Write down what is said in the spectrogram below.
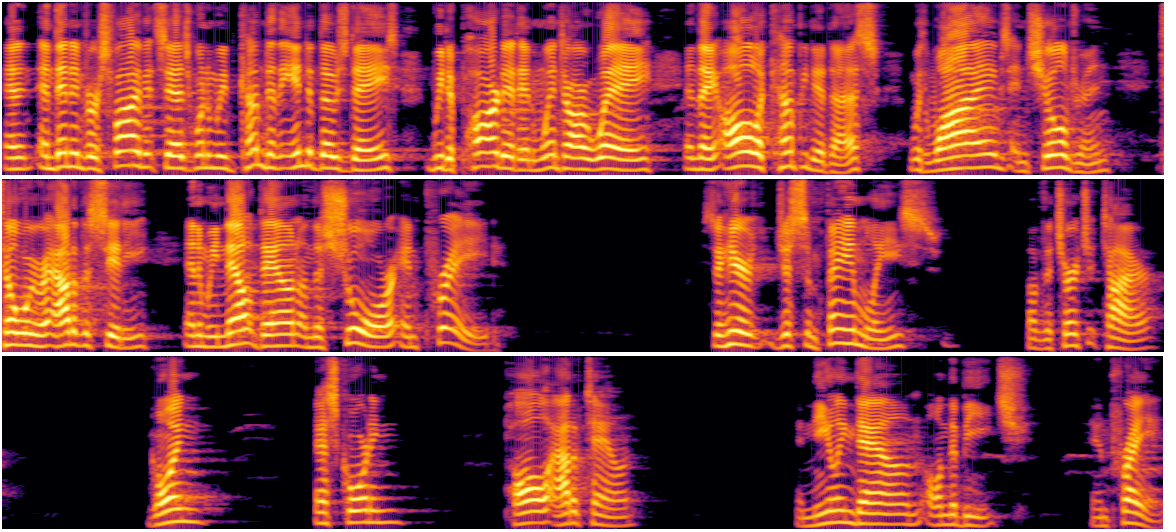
And, and then in verse 5 it says, When we'd come to the end of those days, we departed and went our way, and they all accompanied us with wives and children till we were out of the city, and we knelt down on the shore and prayed. So here, just some families of the church at Tyre going, escorting Paul out of town and kneeling down on the beach and praying.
